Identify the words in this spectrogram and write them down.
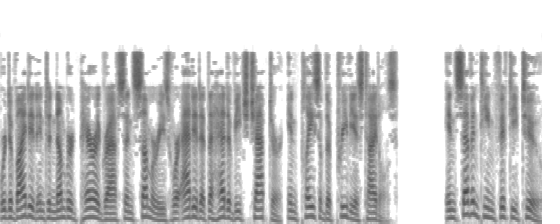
were divided into numbered paragraphs and summaries were added at the head of each chapter, in place of the previous titles. In 1752,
